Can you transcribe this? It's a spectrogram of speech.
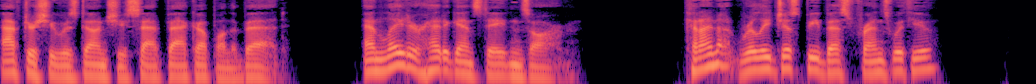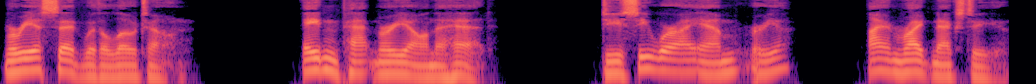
After she was done, she sat back up on the bed. And laid her head against Aiden's arm. Can I not really just be best friends with you? Maria said with a low tone. Aiden pat Maria on the head. Do you see where I am, Maria? I am right next to you.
